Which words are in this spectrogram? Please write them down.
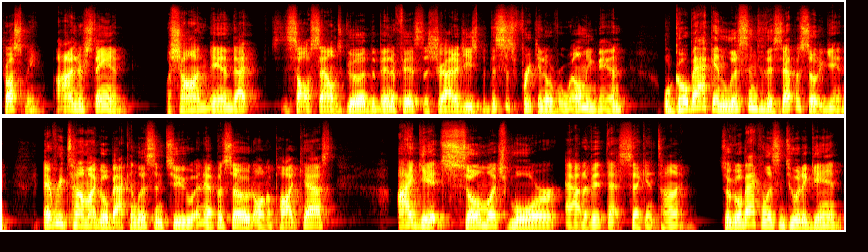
Trust me, I understand. Well, Sean, man, that this all sounds good, the benefits, the strategies, but this is freaking overwhelming, man. Well, go back and listen to this episode again. Every time I go back and listen to an episode on a podcast, I get so much more out of it that second time. So go back and listen to it again.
